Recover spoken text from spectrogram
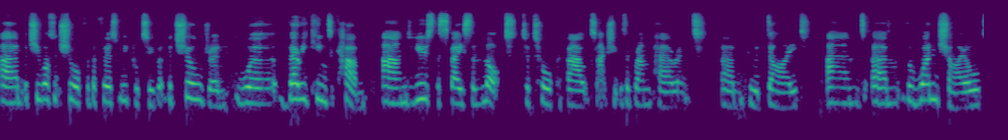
um, but she wasn't sure for the first week or two. But the children were very keen to come and use the space a lot to talk about. Actually, it was a grandparent um, who had died and um, the one child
